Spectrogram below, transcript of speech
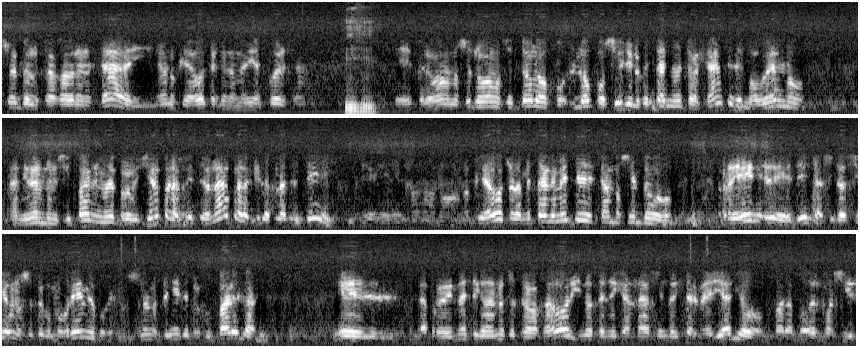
sueldo de los trabajadores no está y no nos queda otra que una media fuerza. Eh, pero vamos, nosotros vamos a hacer todo lo, lo posible, lo que está en nuestro alcance, de movernos a nivel municipal, a nivel provincial, para gestionar, para que la plata esté otra. Lamentablemente estamos siendo rehenes de, esta situación nosotros como gremio, porque nosotros nos teníamos que preocupar la, la problemática de nuestro trabajador y no tener que andar siendo intermediario para poder conseguir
